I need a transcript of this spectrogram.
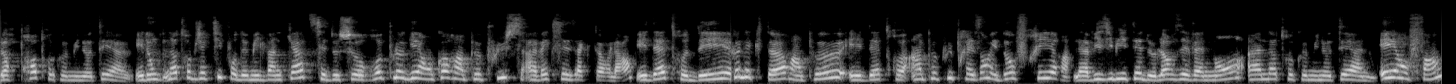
leur propre communauté à eux. Et donc notre objectif pour 2024, c'est de se repluguer encore un peu plus avec ces acteurs-là et d'être des connecteurs un peu et d'être un peu plus présents et d'offrir la visibilité de leurs événements à notre communauté à nous. Et enfin,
